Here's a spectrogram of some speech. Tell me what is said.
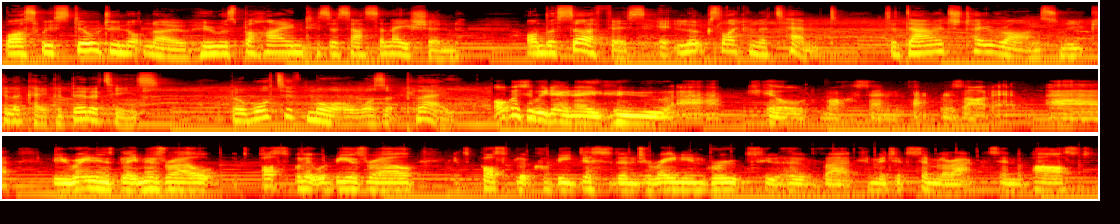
Whilst we still do not know who was behind his assassination, on the surface it looks like an attempt to damage Tehran's nuclear capabilities but what if more was at play? Obviously, we don't know who uh, killed Mohsen Fakhrizadeh. Uh, the Iranians blame Israel. It's possible it would be Israel. It's possible it could be dissident Iranian groups who have uh, committed similar acts in the past.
